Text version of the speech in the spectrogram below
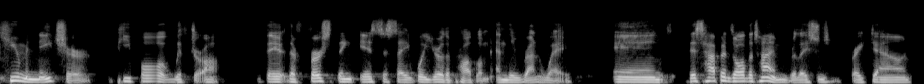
human nature, people withdraw. They, their first thing is to say, well, you're the problem, and they run away. And this happens all the time relationships break down,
